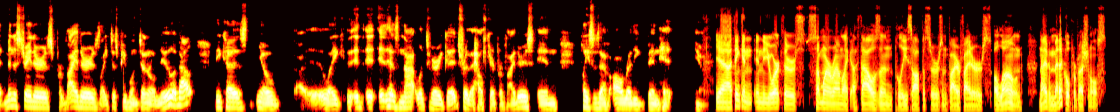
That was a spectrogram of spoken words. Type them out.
administrators, providers, like just people in general knew about because you know uh, like it, it, it has not looked very good for the healthcare providers in places that have already been hit know. yeah i think in, in new york there's somewhere around like a thousand police officers and firefighters alone not even medical professionals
